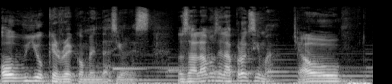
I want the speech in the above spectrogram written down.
obvio que recomendaciones. Nos hablamos en la próxima. Chao.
